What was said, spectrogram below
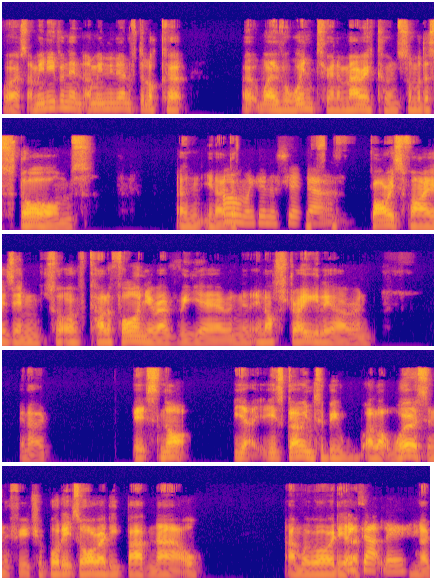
worse. I mean, even in, I mean, you don't have to look at, at over winter in America and some of the storms, and you know Oh the, my goodness, yeah. forest fires in sort of California every year, and in, in Australia, and you know, it's not. Yeah, it's going to be a lot worse in the future, but it's already bad now, and we're already at, a, Exactly. you know,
